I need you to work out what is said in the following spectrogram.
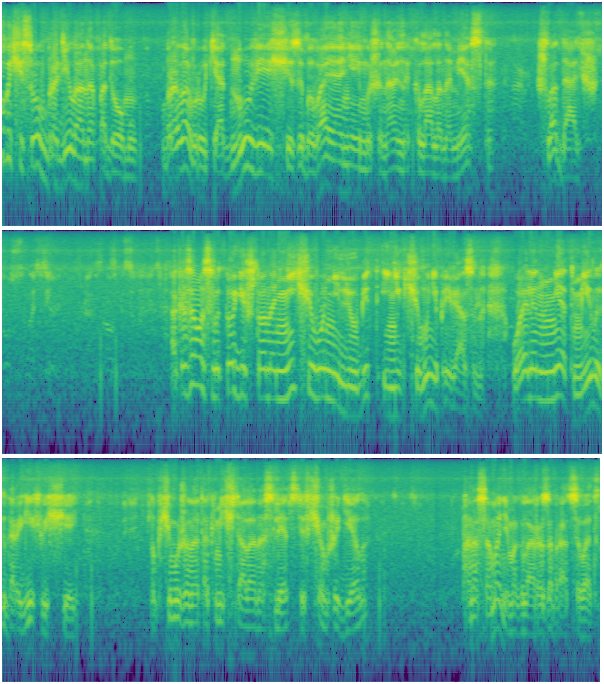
Много часов бродила она по дому. Брала в руки одну вещь и, забывая о ней, машинально клала на место. Шла дальше. Оказалось в итоге, что она ничего не любит и ни к чему не привязана. У Эллен нет милых, дорогих вещей. Но почему же она так мечтала о наследстве? В чем же дело? Она сама не могла разобраться в этом.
